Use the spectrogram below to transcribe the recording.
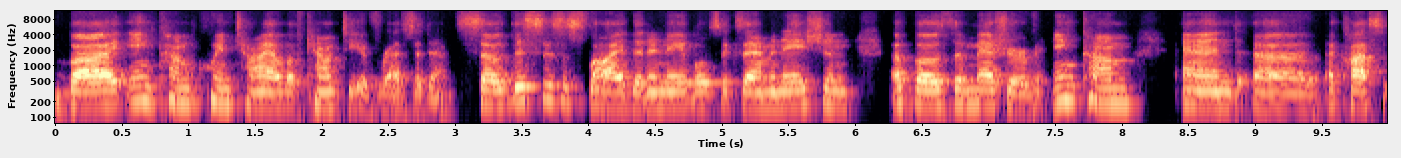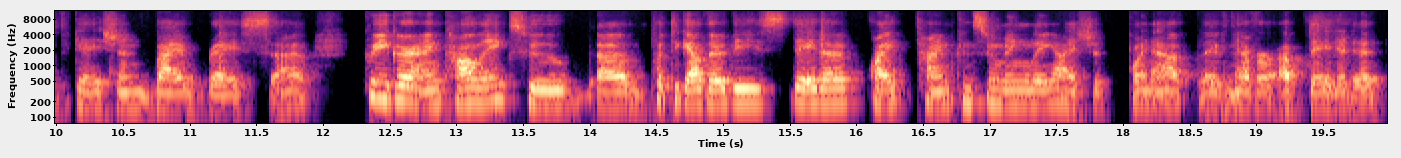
by income quintile of county of residence. So this is a slide that enables examination of both a measure of income and uh, a classification by race. Uh, Krieger and colleagues who um, put together these data quite time consumingly, I should point out, they've never updated it.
